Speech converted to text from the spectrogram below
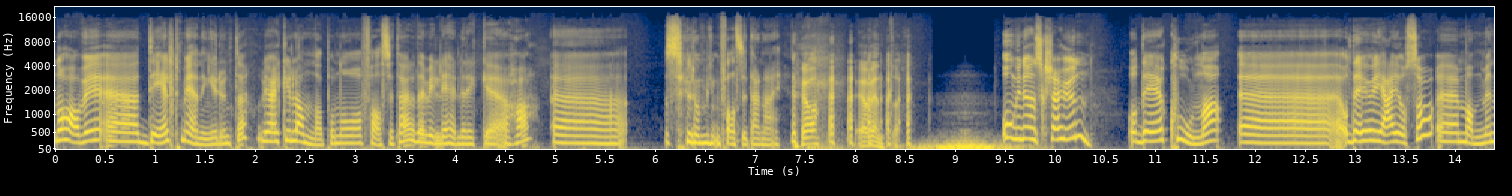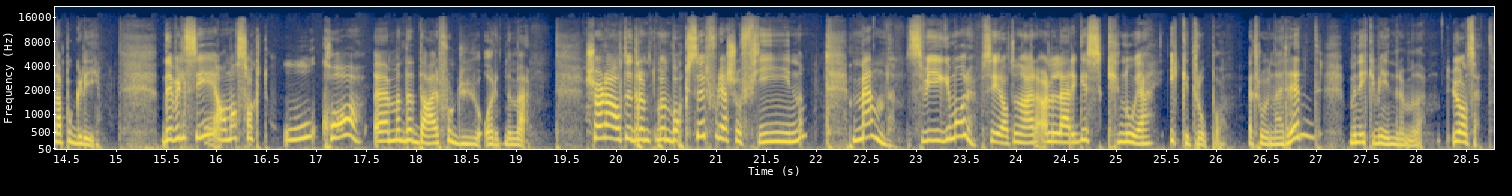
Nå har vi eh, delt meninger rundt det. Vi har ikke landa på noe fasit her, det vil de heller ikke ha. Eh, selv om min fasit er nei. Ja, jeg venter. Ungene ønsker seg hund, og det gjør kona, eh, og det gjør jeg også. Eh, mannen min er på glid. Det vil si, han har sagt ok, eh, men det der får du ordne med. Sjøl har jeg alltid drømt om en bokser, for de er så fine. Men svigermor sier at hun er allergisk, noe jeg ikke tror på. Jeg tror hun er redd, men ikke vil innrømme det. Uansett,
